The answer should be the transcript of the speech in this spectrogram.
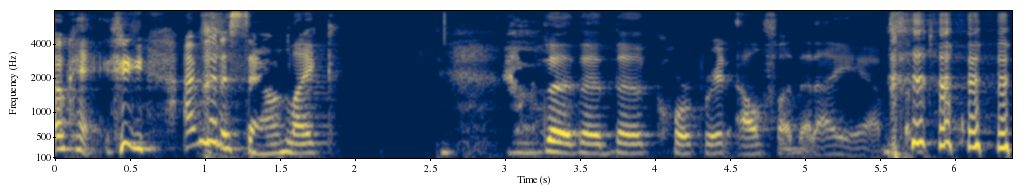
okay, I'm gonna sound like the the the corporate alpha that I am.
